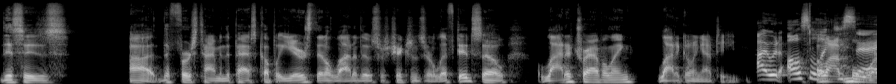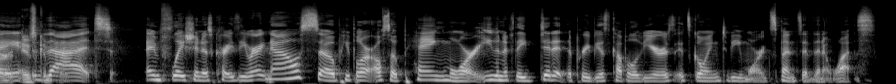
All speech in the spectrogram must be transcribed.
This is uh, the first time in the past couple of years that a lot of those restrictions are lifted. So a lot of traveling, a lot of going out to eat. I would also A like to say that inflation is crazy right now. So people are also paying more. Even if they did it the previous couple of years, it's going to be more expensive than it was.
